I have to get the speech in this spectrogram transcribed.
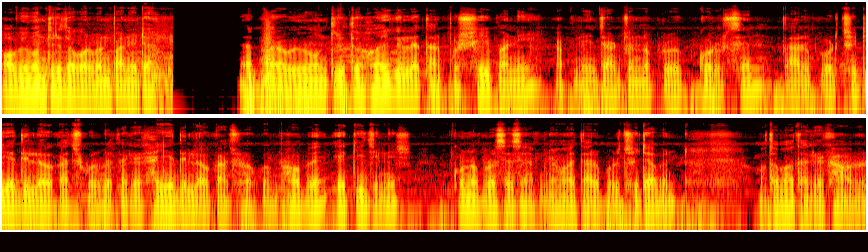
অভিমন্ত্রিত করবেন পানিটা। একবার অভিমন্ত্রিত হয়ে গেলে তারপর সেই পানি আপনি যার জন্য প্রয়োগ করছেন, তার উপর ছিটিয়ে দিলেও কাজ করবে, তাকে খাইয়ে দিলেও কাজ হবে- একই জিনিস, কোনো প্রসেসে আপনি হয় তার উপর ছিটাবেন অথবা তাকে খাওয়াবেন।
